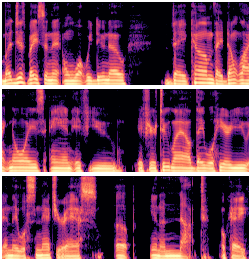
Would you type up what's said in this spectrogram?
but just basing it on what we do know, they come, they don't like noise. And if you, if you're too loud, they will hear you and they will snatch your ass up in a knot. Okay.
